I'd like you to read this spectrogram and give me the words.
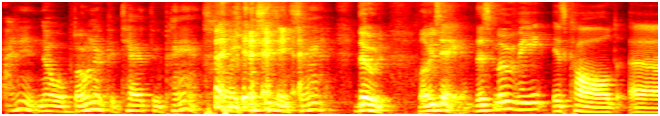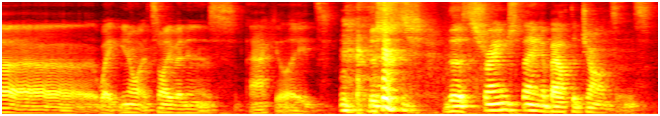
I didn't know a boner could tear through pants. Like, this is Yeah. insane. Dude, let me tell you, this movie is called. Uh, wait, you know what? It's not even in his accolades. The, the strange thing about the Johnsons.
